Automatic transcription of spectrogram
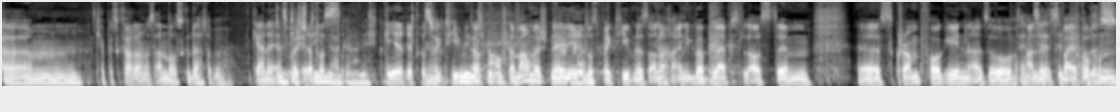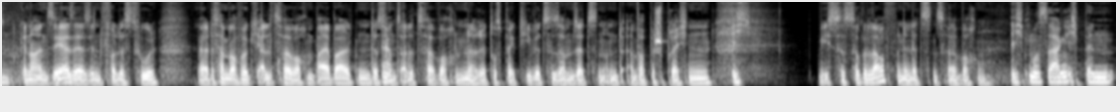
Ähm, ich habe jetzt gerade an was anderes gedacht, aber gerne erstmal die, Retros da gar nicht. die Retrospektiven. Mal Da machen wir schnell die. Retrospektiven. Das ist auch noch ein Überbleibsel aus dem äh, Scrum-Vorgehen. Also Ein alle zwei Wochen, genau, ein sehr, sehr sinnvolles Tool. Äh, das haben wir auch wirklich alle zwei Wochen beibehalten, dass Ja. wir uns alle zwei Wochen eine Retrospektive zusammensetzen und einfach besprechen, Ich wie ist das so gelaufen in den letzten zwei Wochen. ich muss sagen, ich bin,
